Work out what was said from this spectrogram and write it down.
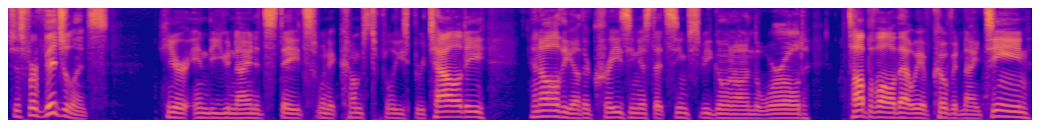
just for vigilance here in the United States when it comes to police brutality and all the other craziness that seems to be going on in the world. On top of all of that, we have COVID 19.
